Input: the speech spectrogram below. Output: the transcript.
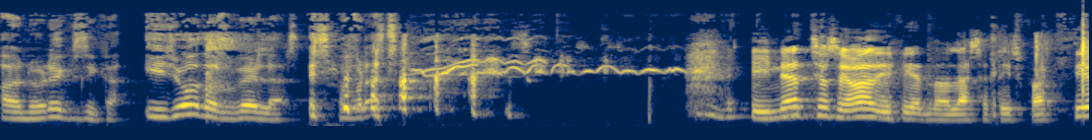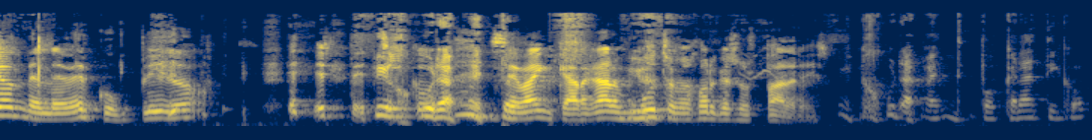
anoréxica. Y yo a dos velas. Esa frase. Y Nacho se va diciendo la satisfacción del deber cumplido. Este Mi chico juramento. se va a encargar mucho mejor que sus padres. juramento hipocrático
